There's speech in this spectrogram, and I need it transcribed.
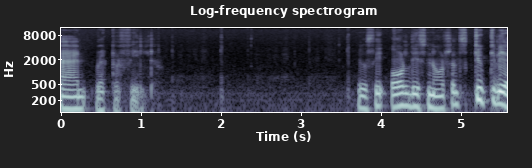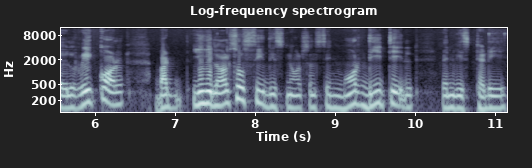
and vector field. You see all these notions quickly I will recall, but you will also see these notions in more detail when we study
